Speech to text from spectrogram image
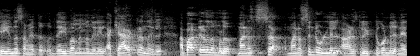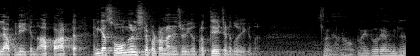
ചെയ്യുന്ന സമയത്ത് ഒരു ദൈവം എന്ന നിലയിൽ ആ ക്യാരക്ടർ എന്ന നിലയിൽ ആ പാട്ടുകൾ നമ്മൾ മനസ്സ് മനസ്സിന്റെ ഉള്ളിൽ ആഴത്തിൽ ഇട്ടുകൊണ്ട് തന്നെയല്ല അഭിനയിക്കുന്നത്. ആ പാട്ട്. എനിക്ക് ആ സോങ്ങുകൾ ഇഷ്ടപ്പെട്ടോണ്ടാണ് ചോദിക്കുന്നത്. പ്രത്യേകിച്ച് എടുത്ത് ചോദിക്കുന്നത്. ഞാൻ ഓപ്പണായിട്ട് പറയുകയാണെങ്കിൽ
